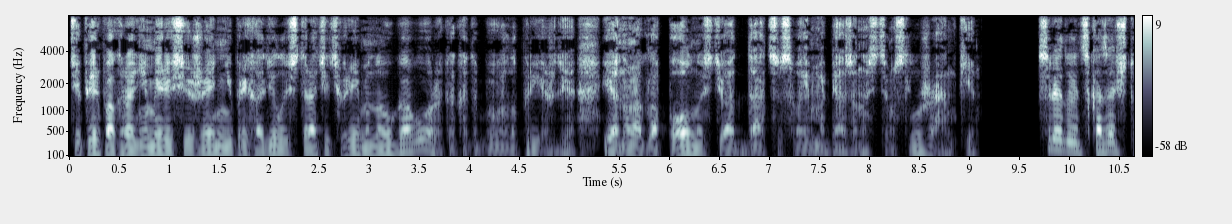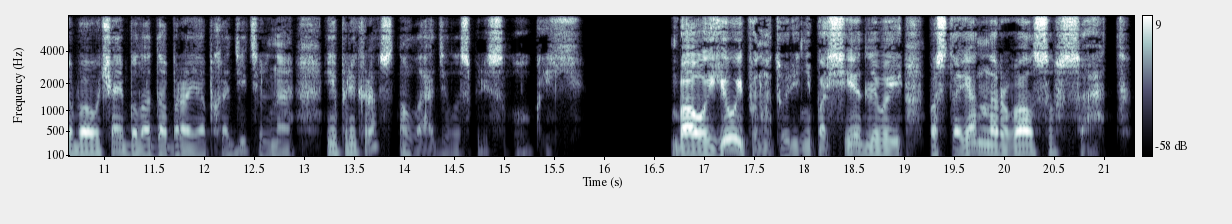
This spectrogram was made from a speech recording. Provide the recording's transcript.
Теперь, по крайней мере, Сижень не приходилось тратить время на уговоры, как это бывало прежде, и она могла полностью отдаться своим обязанностям служанки. Следует сказать, что Баучай была добра и обходительна и прекрасно ладила с прислугой. Бао Юй, по натуре непоседливый, постоянно рвался в сад.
